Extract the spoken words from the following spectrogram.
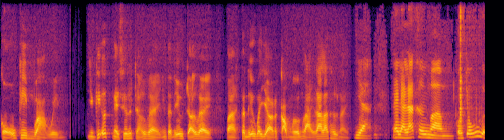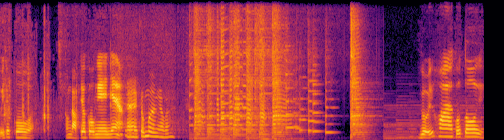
cổ kim hòa quyện. Những ký ức ngày xưa nó trở về những tình yêu trở về và tình yêu bây giờ nó cộng hưởng lại ra lá thư này. Dạ đây là lá thư mà của chú gửi cho cô ạ. Con đọc cho cô nghe nha. À, cảm ơn Ngọc gửi hoa của tôi.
